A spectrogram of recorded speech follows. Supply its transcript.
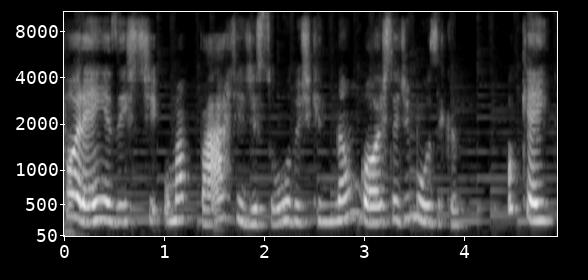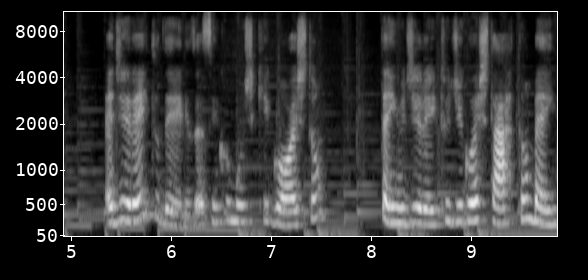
Porém, existe uma parte de surdos que não gosta de música. Ok, é direito deles, assim como os que gostam têm o direito de gostar também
